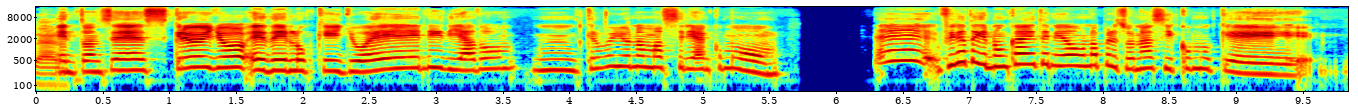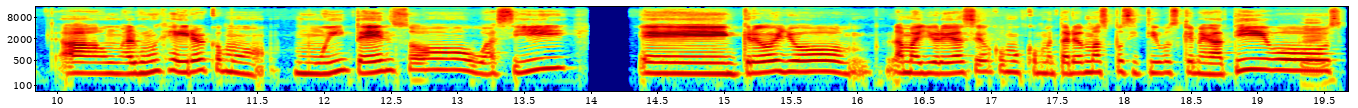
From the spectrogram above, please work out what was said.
Entonces, creo yo, eh, de lo que yo he lidiado, mm, creo yo nomás serían como... Eh, fíjate que nunca he tenido una persona así como que... Uh, algún hater como muy intenso o así. Eh, creo yo, la mayoría ha sido como comentarios más positivos que negativos.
